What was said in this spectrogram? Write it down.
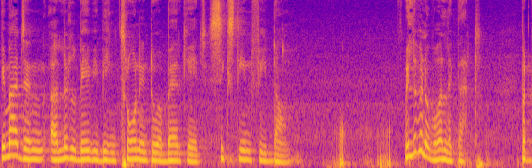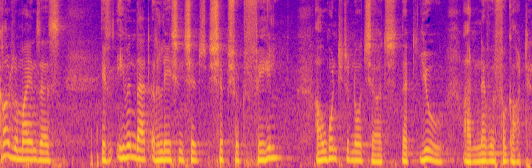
Imagine a little baby being thrown into a bear cage 16 feet down. We live in a world like that. But God reminds us if even that relationship should fail, I want you to know, church, that you are never forgotten.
